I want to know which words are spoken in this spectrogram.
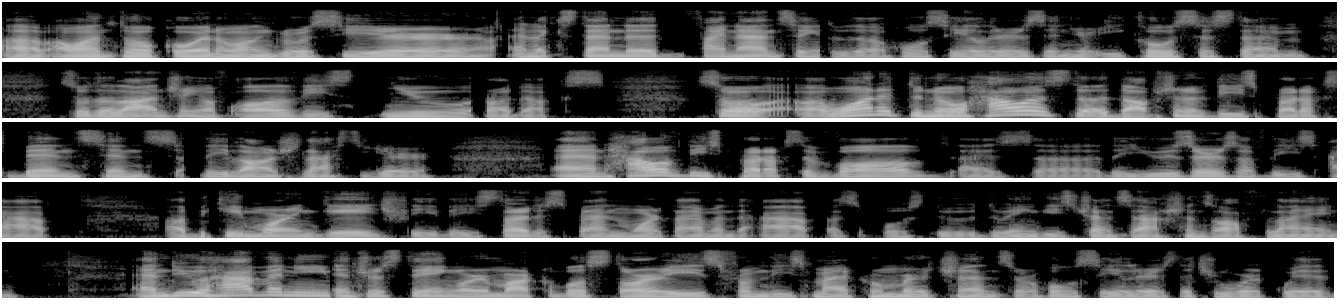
um, Awan Toko and Awan Grosir and extended financing to the wholesalers in your ecosystem. So the launching of all of these new products. So I wanted to know how has the adoption of these products been since they launched last year, and how have these products evolved as uh, the users of these apps uh, became more engaged. They, they started to spend more time on the app as opposed to doing these transactions offline. And do you have any interesting or remarkable stories from these micro merchants or wholesalers that you work with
